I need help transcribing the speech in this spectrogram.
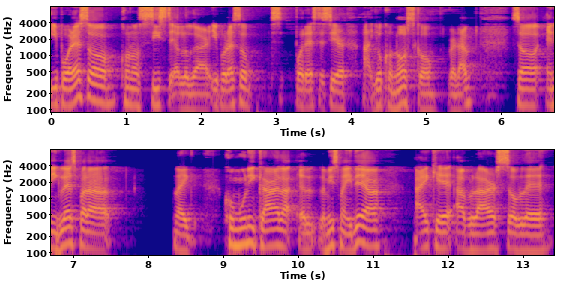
y por eso conociste el lugar y por eso puedes decir ah yo conozco verdad so en inglés para like comunicar la, el- la misma idea hay que hablar sobre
